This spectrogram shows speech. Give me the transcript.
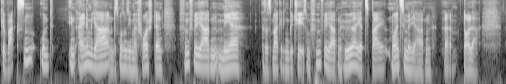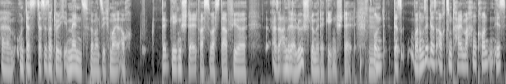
gewachsen und in einem Jahr, und das muss man sich mal vorstellen, 5 Milliarden mehr, also das Marketingbudget ist um 5 Milliarden höher, jetzt bei 19 Milliarden äh, Dollar. Ähm, und das, das ist natürlich immens, wenn man sich mal auch dagegen stellt, was, was da für also andere Erlösströme dagegen stellt. Mhm. Und das, warum sie das auch zum Teil machen konnten, ist,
